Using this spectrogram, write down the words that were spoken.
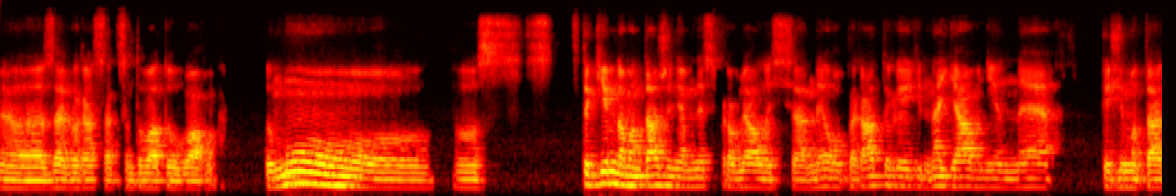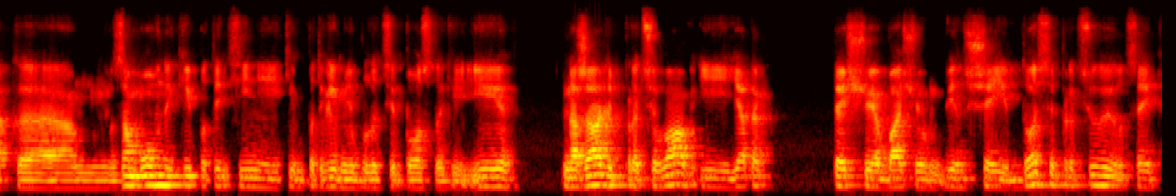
е, зайвий раз акцентувати увагу. Тому е, з, з таким навантаженням не справлялися не оператори наявні, не, скажімо так, е, замовники потенційні, яким потрібні були ці послуги. І, на жаль, працював. І я так, те, що я бачу, він ще й досі працює. Оцей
